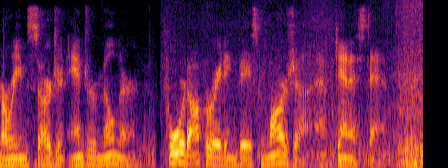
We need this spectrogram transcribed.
Marine Sergeant Andrew Milner, Forward Operating Base Marjah, Afghanistan.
